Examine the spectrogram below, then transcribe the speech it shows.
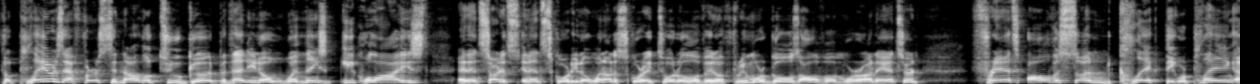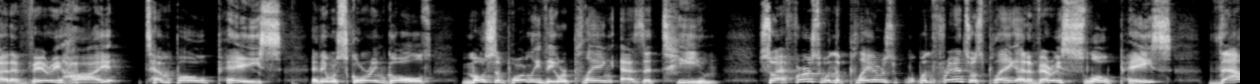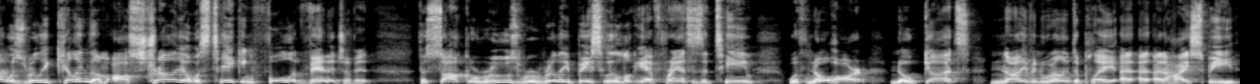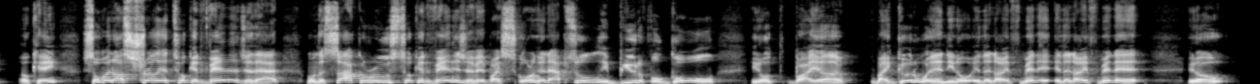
the players at first did not look too good, but then you know when they equalized and then started and then scored, you know, went on to score a total of you know three more goals. All of them were unanswered. France all of a sudden clicked. They were playing at a very high tempo pace and they were scoring goals. Most importantly, they were playing as a team. So at first, when the players, when France was playing at a very slow pace, that was really killing them. Australia was taking full advantage of it. The Socceroos were really basically looking at France as a team with no heart, no guts, not even willing to play at, at, a high speed. Okay? So when Australia took advantage of that, when the Socceroos took advantage of it by scoring an absolutely beautiful goal, you know, by uh by Goodwin, you know, in the ninth minute in the ninth minute, you know,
